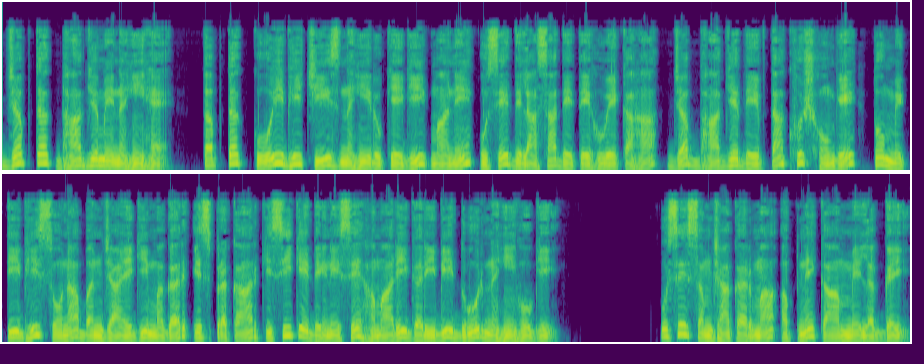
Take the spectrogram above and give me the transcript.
जब तक भाग्य में नहीं है तब तक कोई भी चीज़ नहीं रुकेगी। माँ ने उसे दिलासा देते हुए कहा, जब भाग्य देवता खुश होंगे तो मिट्टी भी सोना बन जाएगी, मगर इस प्रकार किसी के देने से हमारी गरीबी दूर नहीं होगी। उसे समझाकर माँ अपने काम में लग गई।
